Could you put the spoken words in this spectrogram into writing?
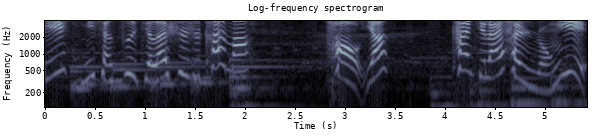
迪，你想自己来试试看吗？好呀，看起来很容易。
